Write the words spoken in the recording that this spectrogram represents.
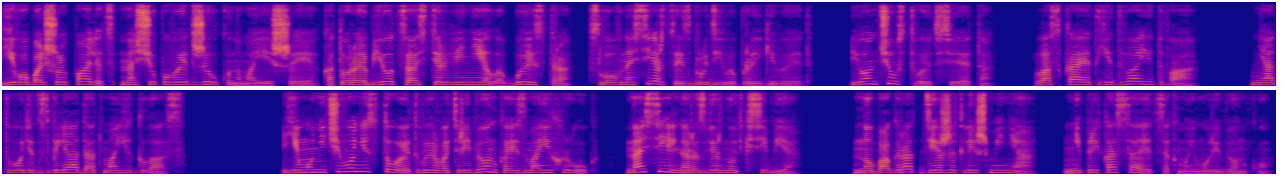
Его большой палец нащупывает жилку на моей шее, которая бьется остервенело, быстро, словно сердце из груди выпрыгивает. И он чувствует все это, ласкает едва-едва, не отводит взгляда от моих глаз. Ему ничего не стоит вырвать ребенка из моих рук, насильно развернуть к себе. Но Баграт держит лишь меня, не прикасается к моему ребенку.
